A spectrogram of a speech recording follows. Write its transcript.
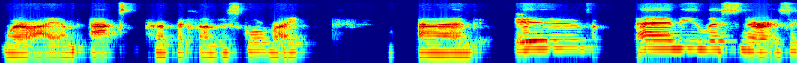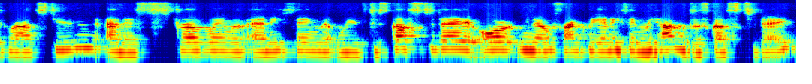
where I am at perfect underscore write. And if any listener is a grad student and is struggling with anything that we've discussed today, or you know, frankly, anything we haven't discussed today,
